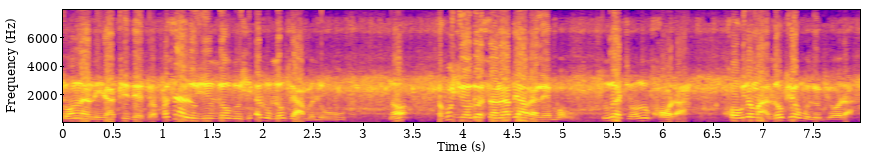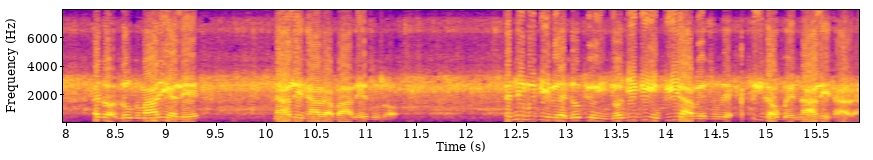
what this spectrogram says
တွန်းလှန်နေတာဖြစ်တဲ့အတွက်ပတ်စံလူကြီးလုပ်လို့ရှိရင်အဲ့လိုလုပ်ကြမလို့ဘူးเนาะအခုကျွန်တော်တို့ဆန္ဒပြတာလည်းမဟုတ်ဘူးသူကကျွန်တော်တို့ခေါ်တာ ခေါ်ပြီးတော့မှအလုပ်ဖြုတ်မယ်လို့ပြောတာအဲ့တော့အလုပ်သမားတွေကလည်းနားလည်ထားတာပါလဲဆိုတော့တနည်းမပြည့်ပဲအလုပ်ဖြုတ်ရင်ဂျော်ကြီးပြီးရင်ပြီးတာပဲဆိုတော့ပြီးတော့ပဲနားလည်ထားတာ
